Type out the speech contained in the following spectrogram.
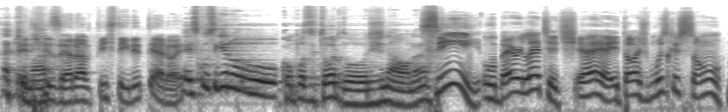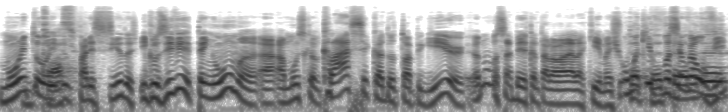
Eles massa. fizeram a pista em Niterói. Eles conseguiram o compositor do original, né? Sim, o Barry Letich. É, então as músicas são muito um parecidas. Inclusive, tem uma, a, a, música clássica do Top Gear. Eu não vou saber cantar ela aqui, mas uma que você vai ouvir.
